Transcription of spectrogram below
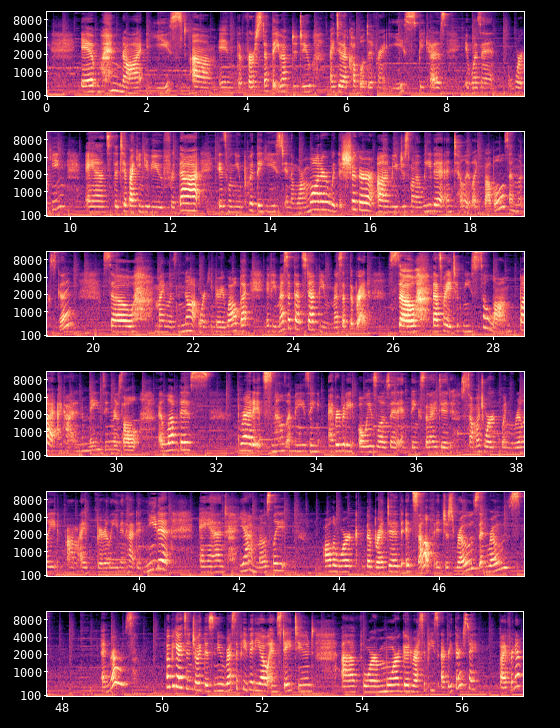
it would not yeast um, in the first step that you have to do. I did a couple different yeasts because it wasn't working and the tip I can give you for that is when you put the yeast in the warm water with the sugar um, you just want to leave it until it like bubbles and looks good so mine was not working very well but if you mess up that step you mess up the bread so that's why it took me so long, but I got an amazing result. I love this bread. It smells amazing. Everybody always loves it and thinks that I did so much work when really um, I barely even had to knead it. And yeah, mostly all the work the bread did itself. It just rose and rose and rose. Hope you guys enjoyed this new recipe video and stay tuned uh, for more good recipes every Thursday. Bye for now.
